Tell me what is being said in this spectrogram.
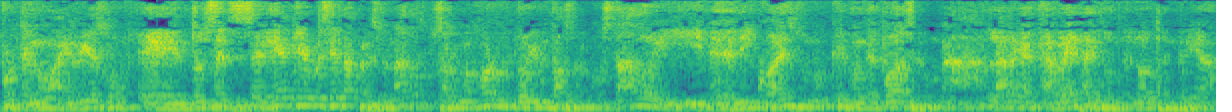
porque no hay riesgo. Eh, entonces, el día que yo me sienta presionado, pues a lo mejor doy un paso al costado y, y me dedico a eso, ¿no? Que donde puedo hacer una larga carrera y donde no tendría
